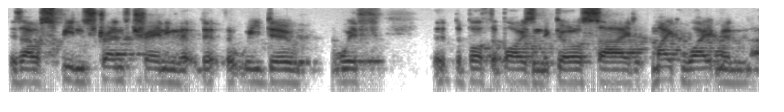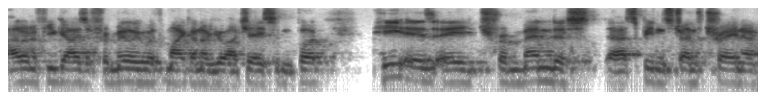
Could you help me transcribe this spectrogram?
is our speed and strength training that, that, that we do with the, both the boys and the girls side. Mike Whiteman, I don't know if you guys are familiar with Mike. I know you are, Jason, but he is a tremendous uh, speed and strength trainer.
